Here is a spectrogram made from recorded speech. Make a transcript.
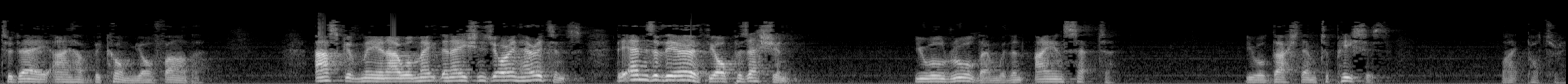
Today I have become your father. Ask of me, and I will make the nations your inheritance, the ends of the earth your possession. You will rule them with an iron scepter. You will dash them to pieces like pottery.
